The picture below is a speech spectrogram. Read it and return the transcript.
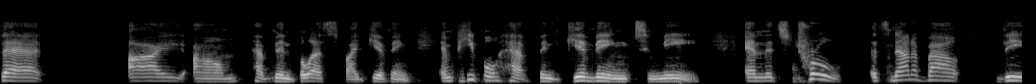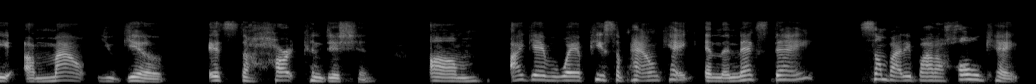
that I um, have been blessed by giving, and people have been giving to me. And it's true, it's not about the amount you give, it's the heart condition. Um, I gave away a piece of pound cake, and the next day, somebody bought a whole cake.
